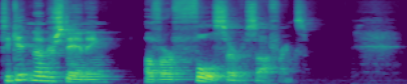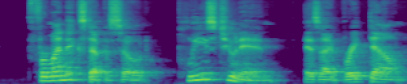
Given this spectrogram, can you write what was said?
to get an understanding of our full service offerings. For my next episode, please tune in as I break down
